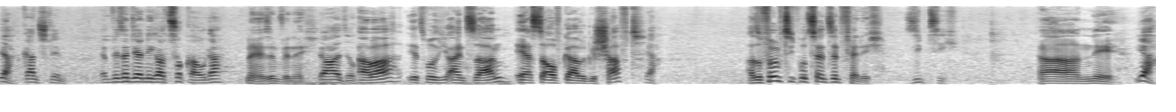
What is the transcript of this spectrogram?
Ja, ganz schlimm. Ja, Wir sind ja nicht aus Zucker, oder? Nee, sind wir nicht. Ja, also. Aber jetzt muss ich eins sagen. Erste Aufgabe geschafft. Ja, Also 50% sind fertig. 70. Ja, nee. Ja,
